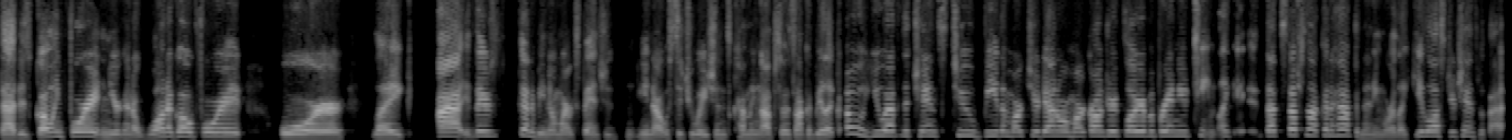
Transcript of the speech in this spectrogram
that is going for it and you're going to want to go for it or like I there's going to be no more expansion, you know, situations coming up. So it's not going to be like, oh, you have the chance to be the Mark Giordano or Marc-Andre Fleury of a brand new team. Like eh, that stuff's not going to happen anymore. Like you lost your chance with that.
